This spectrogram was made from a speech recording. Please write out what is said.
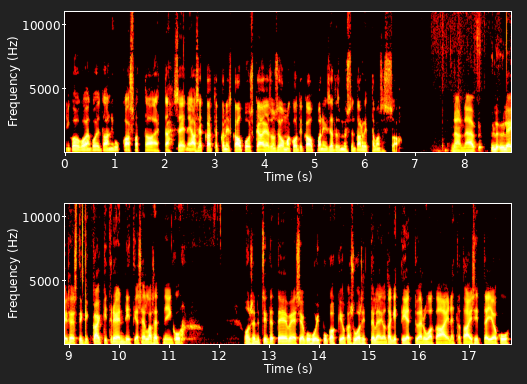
niin koko ajan koitetaan niin kuin kasvattaa, että se, ne asiakkaat, jotka niissä kaupoissa käy ja se on se oma kotikauppa, niin sieltä se myös sen tarvittavansa saa. Nämä nämä yleisestikin kaikki trendit ja sellaiset niin kuin on se nyt sitten tv joku huippukokki, joka suosittelee jotakin tiettyä ruoka-ainetta tai sitten joku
